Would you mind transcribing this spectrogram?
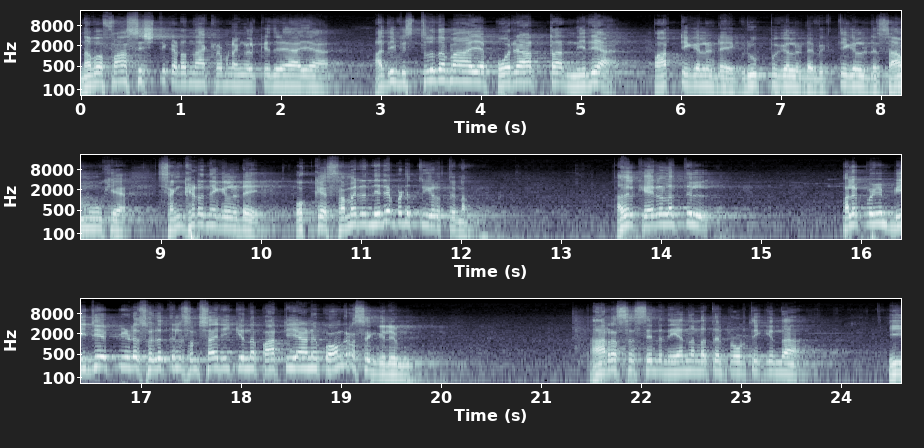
നവഫാസിസ്റ്റ് കടന്നാക്രമണങ്ങൾക്കെതിരായ അതിവിസ്തൃതമായ പോരാട്ട നിര പാർട്ടികളുടെ ഗ്രൂപ്പുകളുടെ വ്യക്തികളുടെ സാമൂഹ്യ സംഘടനകളുടെ ഒക്കെ സമരനിരപ്പെടുത്തുയർത്തണം അതിൽ കേരളത്തിൽ പലപ്പോഴും ബി ജെ പിയുടെ സ്വരത്തിൽ സംസാരിക്കുന്ന പാർട്ടിയാണ് കോൺഗ്രസ് എങ്കിലും ആർ എസ് എസിന്റെ നിയന്ത്രണത്തിൽ പ്രവർത്തിക്കുന്ന ഈ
